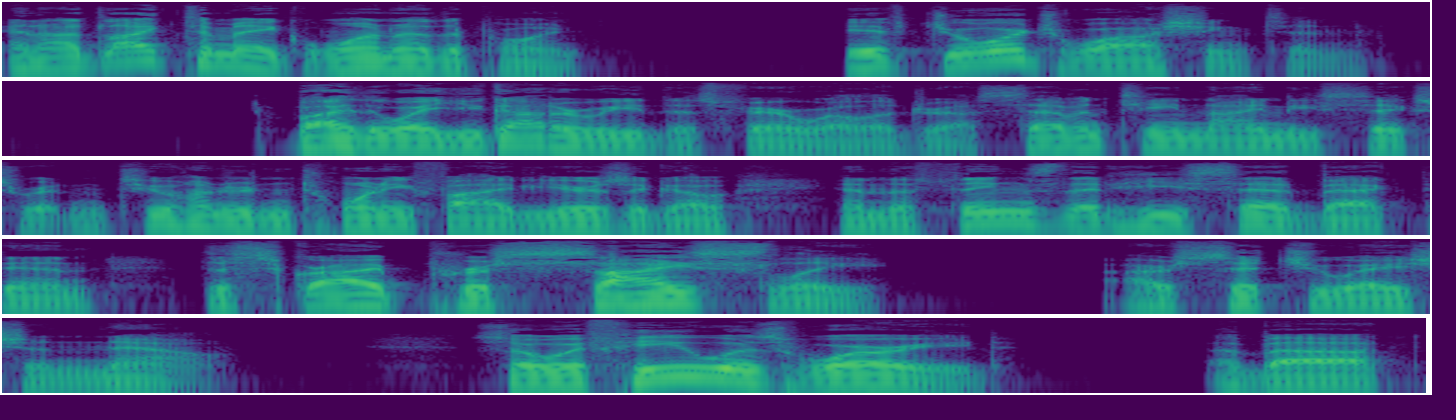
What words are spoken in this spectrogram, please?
And I'd like to make one other point. If George Washington, by the way, you got to read this farewell address, 1796, written 225 years ago, and the things that he said back then describe precisely our situation now. So if he was worried about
